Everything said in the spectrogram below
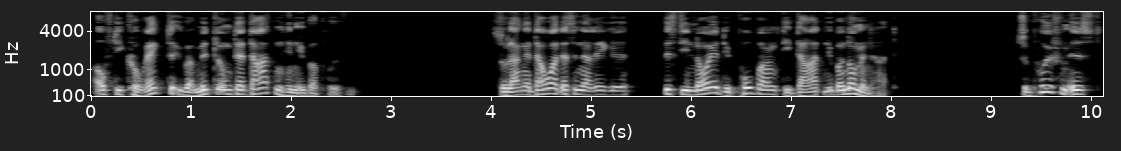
auf die korrekte Übermittlung der Daten hin überprüfen. Solange dauert es in der Regel, bis die neue Depotbank die Daten übernommen hat. Zu prüfen ist,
